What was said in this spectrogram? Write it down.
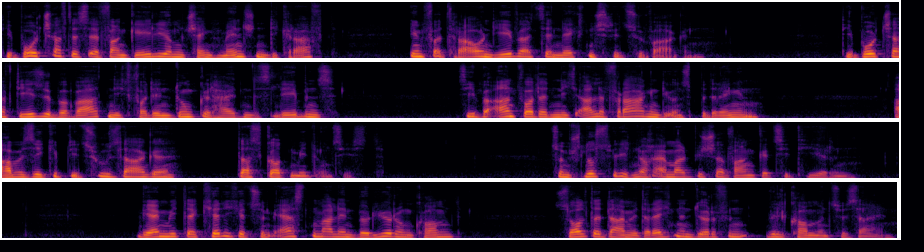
Die Botschaft des Evangeliums schenkt Menschen die Kraft, im Vertrauen jeweils den nächsten Schritt zu wagen. Die Botschaft Jesu bewahrt nicht vor den Dunkelheiten des Lebens, sie beantwortet nicht alle Fragen, die uns bedrängen, aber sie gibt die Zusage, dass Gott mit uns ist. Zum Schluss will ich noch einmal Bischof Wanke zitieren. Wer mit der Kirche zum ersten Mal in Berührung kommt, sollte damit rechnen dürfen, willkommen zu sein.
